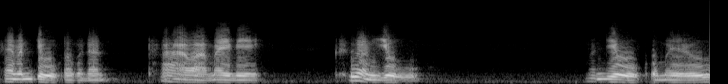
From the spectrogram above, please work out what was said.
ให้มันอยู่กับนั้น ถ้าว่าไม่มีเครื่องอยู่ มันอยู่ก็ไม่รู้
